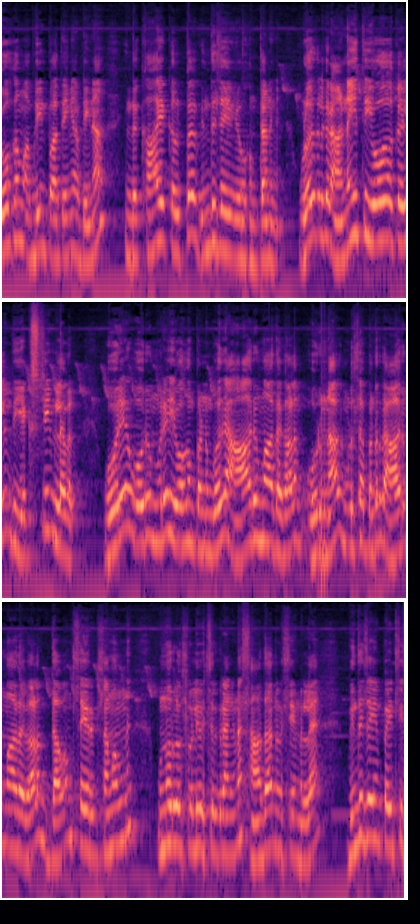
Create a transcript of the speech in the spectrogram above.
யோகம் அப்படின்னு பார்த்தீங்க அப்படின்னா இந்த காயக்கல்ப விந்துஜய யோகம் தானுங்க. உலகத்தில் இருக்கிற அனைத்து யோகாக்களிலும் தி எக்ஸ்ட்ரீம் லெவல் ஒரே ஒரு முறை யோகம் பண்ணும்போது ஆறு மாத காலம் ஒரு நாள் முழுசாக பண்ணுறது ஆறு மாத காலம் தவம் செய்கிறதுக்கு சமம்னு முன்னோர்கள் சொல்லி வச்சிருக்கிறாங்கன்னா சாதாரண விஷயம் இல்லை. விந்துஜயம் பயிற்சி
